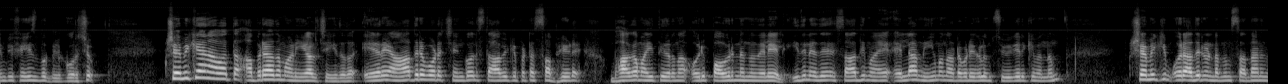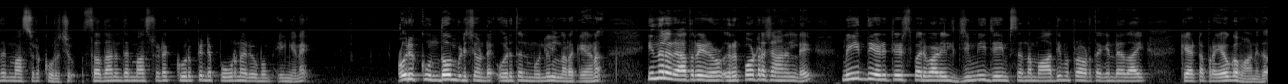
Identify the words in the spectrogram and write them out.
എം പി ഫേസ്ബുക്കിൽ കുറിച്ചു. ക്ഷമിക്കാനാവാത്ത അപരാധമാണ് ഇയാൾ ചെയ്തത്. ഏറെ ആദരവോടെ ചെങ്കോൽ സ്ഥാപിക്കപ്പെട്ട സഭയുടെ ഭാഗമായി തീർന്ന ഒരു പൗരൻ എന്ന നിലയിൽ ഇതിനെതിരെ സാധ്യമായ എല്ലാ നിയമ നടപടികളും സ്വീകരിക്കുമെന്നും ക്ഷമിക്കും ഒരു അതിരുണ്ടെന്നും സദാനന്ദൻ മാസ്റ്റർ കുറിച്ചു. സദാനന്ദൻ മാസ്റ്ററുടെ കുറിപ്പിന്റെ പൂർണരൂപം ഇങ്ങനെ. ഒരു കുന്തവും പിടിച്ചുകൊണ്ട് ഒരുത്തൻ മുന്നിൽ നടക്കുകയാണ്. ഇന്നലെ രാത്രി റിപ്പോർട്ടർ ചാനലിന്റെ മീറ്റ് ദി എഡിറ്റേഴ്സ് പരിപാടിയിൽ ജിമ്മി ജെയിംസ് എന്ന മാധ്യമപ്രവർത്തകന്റെതായി കേട്ട പ്രയോഗമാണിത്.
